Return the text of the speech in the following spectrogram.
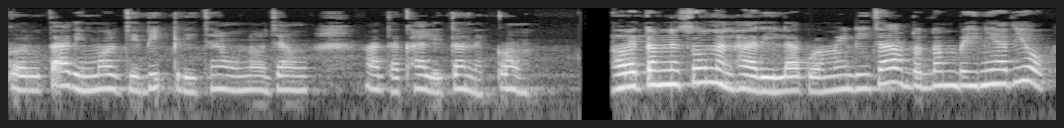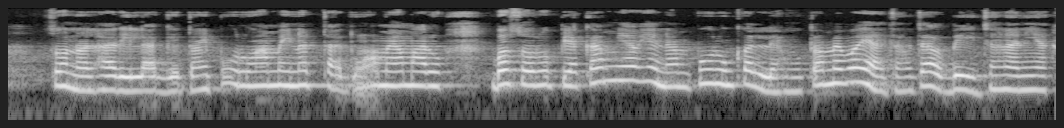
કરું. તારી મરજી, દીકરી, જાઉં, ન જાઉં. આ તો ખાલી તને કહું. હવે તમને સોનલ હારી લાગવા માંડી. જાઓ તો બે ત્યાં રહ્યો. સોનલ હારી લાગે તો અહીં પૂરું આમે નથી થતું. અમે અમારું બસો રૂપિયા કામી આવીએ ને આમ પૂરું કરી લે. હું તમે વયા જાઓ જાઓ બે જણા ત્યાં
